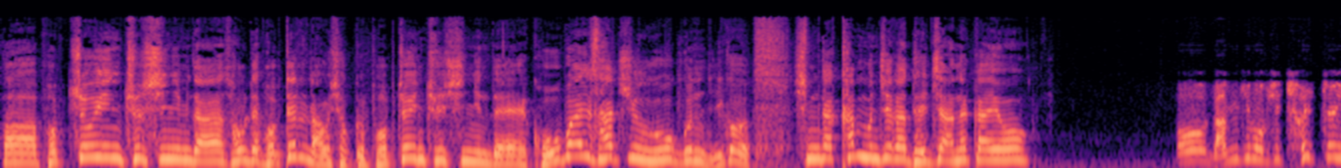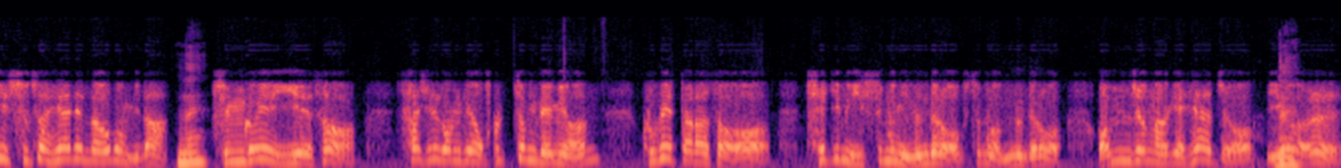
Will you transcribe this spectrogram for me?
어, 법조인 출신입니다. 서울대 법대를 나오셨고 법조인 출신인데 고발 사주 의혹은 이거 심각한 문제가 되지 않을까요? 어, 남김없이 철저히 수사해야 된다고 봅니다. 네. 증거에 의해서 사실관계가 확정되면 그거에 따라서 책임이 있으면 있는 대로 없으면 없는 대로 엄정하게 해야죠. 이걸 네.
